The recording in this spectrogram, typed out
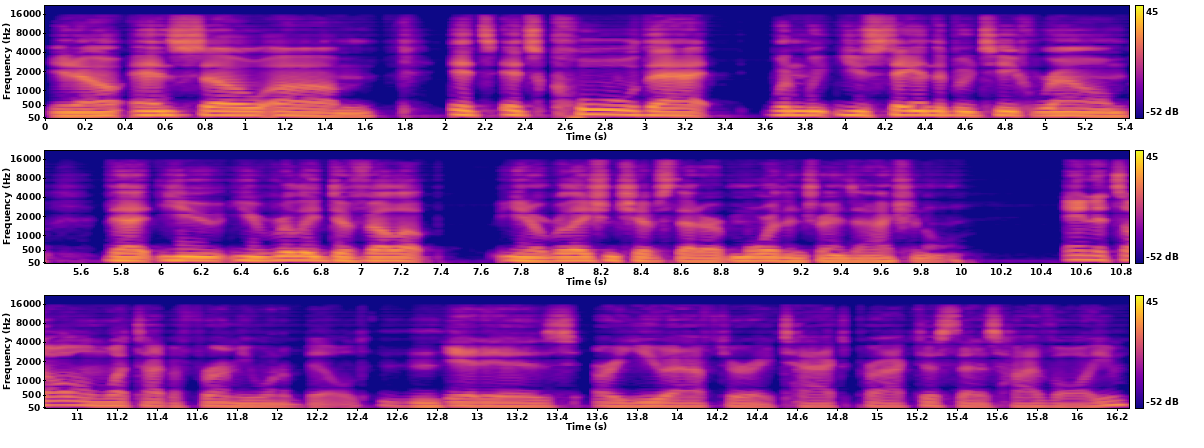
you know? And so um, it's, it's cool that when we, you stay in the boutique realm, that you, you really develop, you know, relationships that are more than transactional. And it's all on what type of firm you want to build. Mhm. It is, are you after a tax practice that is high volume?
